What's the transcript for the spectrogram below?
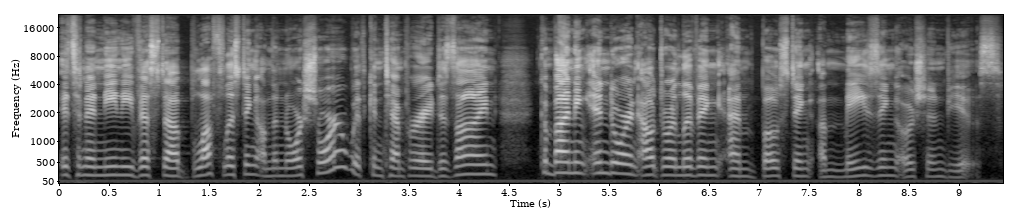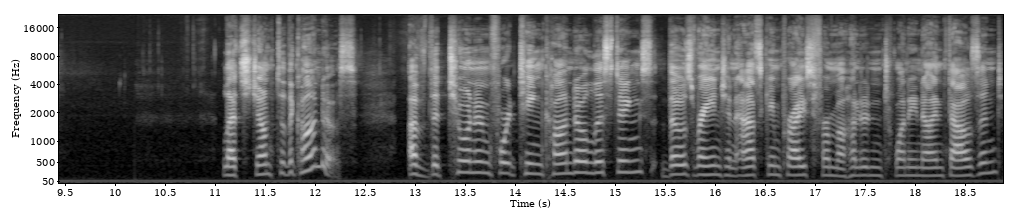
It's an Anini Vista bluff listing on the North Shore with contemporary design, combining indoor and outdoor living and boasting amazing ocean views. Let's jump to the condos. Of the 214 condo listings, those range in asking price from 129,000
